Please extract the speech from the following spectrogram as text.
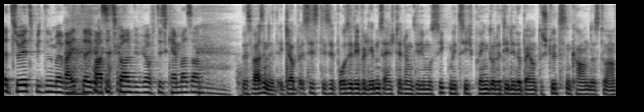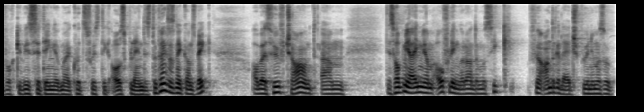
erzähl jetzt bitte noch mal weiter. Ich weiß jetzt gar nicht, wie wir auf das gekommen sind. Das weiß ich nicht. Ich glaube, es ist diese positive Lebenseinstellung, die die Musik mit sich bringt oder die dich dabei unterstützen kann, dass du einfach gewisse Dinge mal kurzfristig ausblendest. Du kriegst das nicht ganz weg, aber es hilft schon. Und ähm, das hat mich irgendwie am Auflegen oder an der Musik für andere Leute spielen immer so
